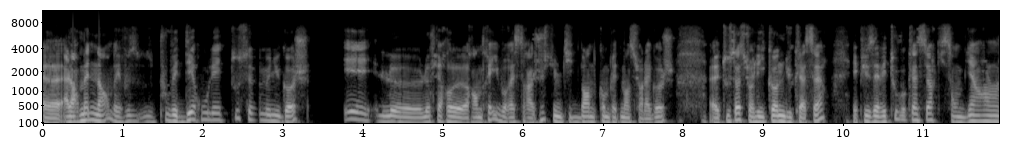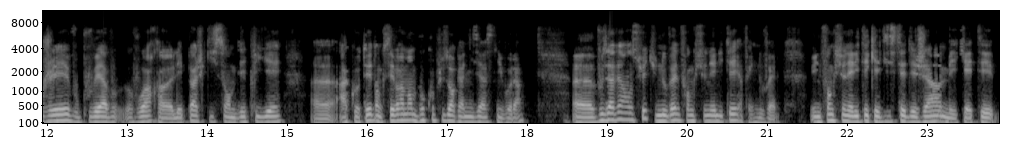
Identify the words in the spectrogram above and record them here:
Euh, alors maintenant, ben, vous pouvez dérouler tout ce menu gauche et le, faire rentrer. Il vous restera juste une petite bande complètement sur la gauche. Euh, tout ça sur l'icône du classeur. Et puis vous avez tous vos classeurs qui sont bien rangés. Vous pouvez avo- voir euh, les pages qui sont dépliées euh, à côté. Donc c'est vraiment beaucoup plus organisé à ce niveau-là. Vous avez ensuite une nouvelle fonctionnalité, enfin une nouvelle, une fonctionnalité qui existait déjà, mais qui a été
